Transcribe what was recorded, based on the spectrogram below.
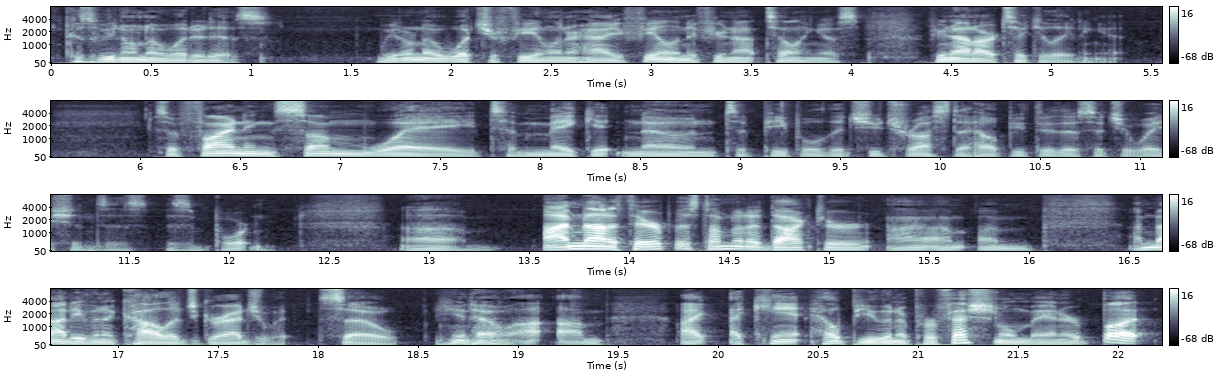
because we don't know what it is. We don't know what you're feeling or how you're feeling if you're not telling us, if you're not articulating it. So finding some way to make it known to people that you trust to help you through those situations is, is important. Um, I'm not a therapist. I'm not a doctor. I, am I'm I'm not even a college graduate. So you know I, I'm I I can't help you in a professional manner. But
